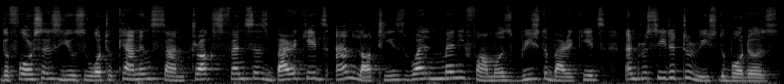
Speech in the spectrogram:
The forces used water cannons, sand trucks, fences, barricades, and lathis, while many farmers breached the barricades and proceeded to reach the borders.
